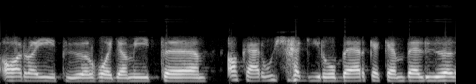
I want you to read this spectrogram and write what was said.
arra épül, hogy amit akár újságíró berkeken belül,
